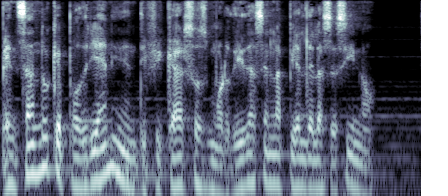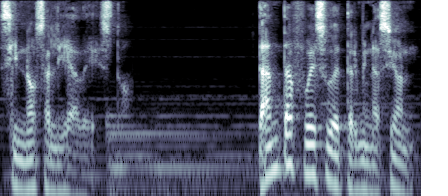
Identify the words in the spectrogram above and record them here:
pensando que podrían identificar sus mordidas en la piel del asesino si no salía de esto. Tanta fue su determinación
